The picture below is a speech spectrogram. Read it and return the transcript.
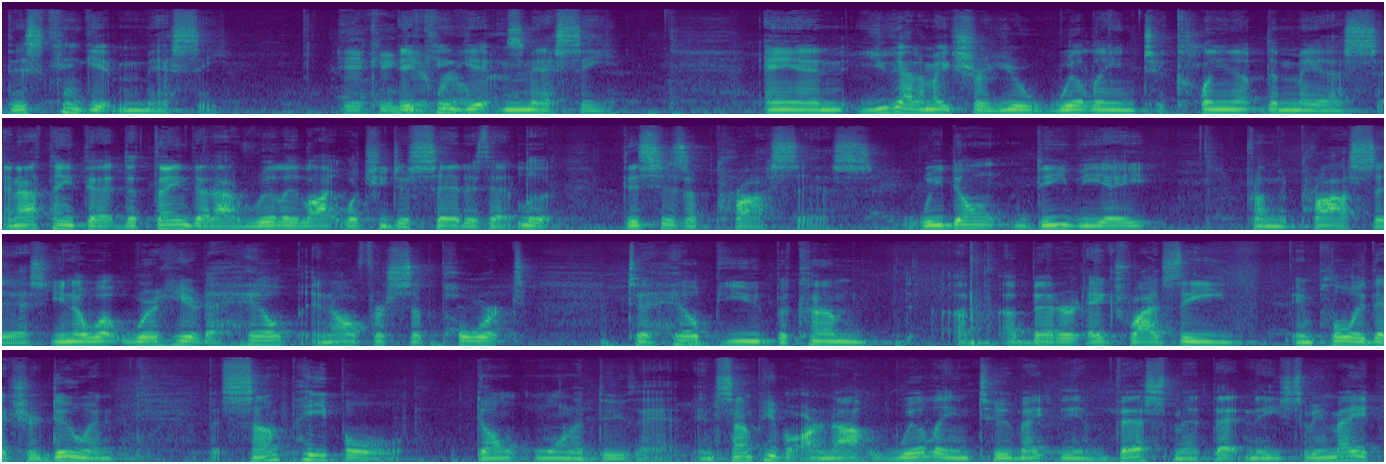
this can get messy. It can It get, can get messy. messy. And you got to make sure you're willing to clean up the mess. And I think that the thing that I really like what you just said is that look, this is a process. We don't deviate from the process. You know what? We're here to help and offer support to help you become a, a better XYZ employee that you're doing. But some people don't want to do that. And some people are not willing to make the investment that needs to be made.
